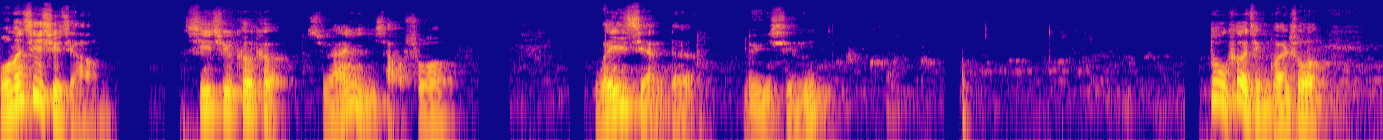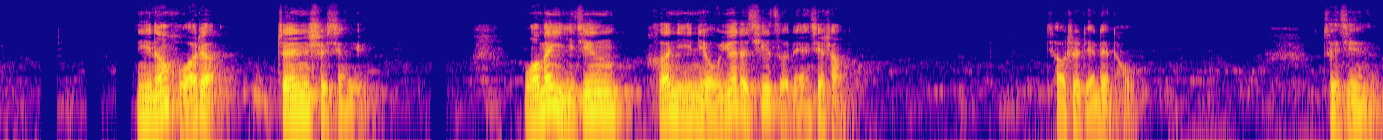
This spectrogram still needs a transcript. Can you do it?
我们继续讲希区柯克悬疑小说《危险的旅行》。杜克警官说：“你能活着真是幸运。我们已经和你纽约的妻子联系上了。”乔治点点头。最近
